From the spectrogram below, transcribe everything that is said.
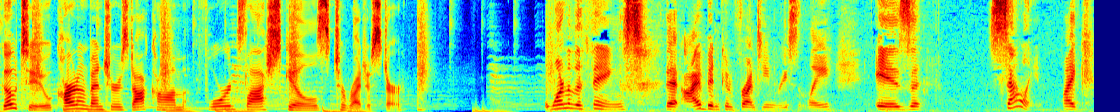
Go to cardoneventures.com forward slash skills to register. One of the things that I've been confronting recently is selling. Like,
